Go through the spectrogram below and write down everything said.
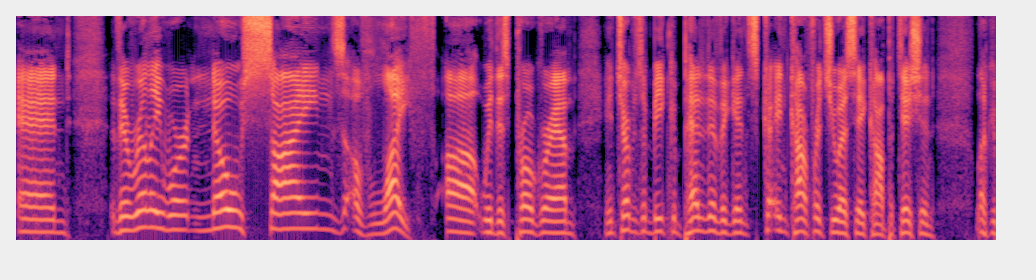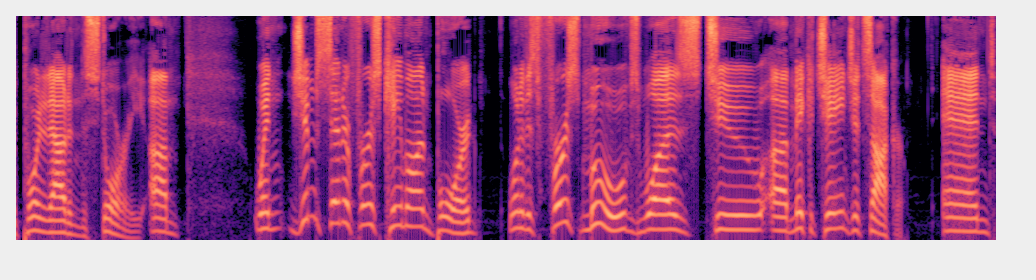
and there really were no signs of life uh, with this program in terms of being competitive against in Conference USA competition, like we pointed out in the story. Um, when Jim Senter first came on board, one of his first moves was to uh, make a change at soccer. And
